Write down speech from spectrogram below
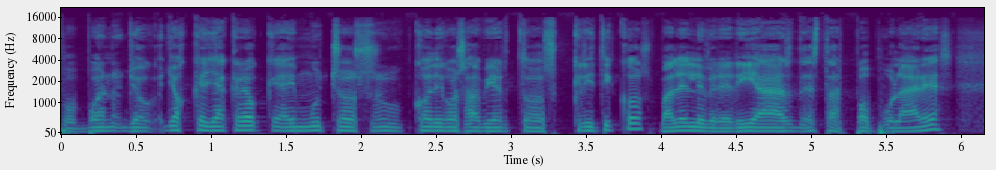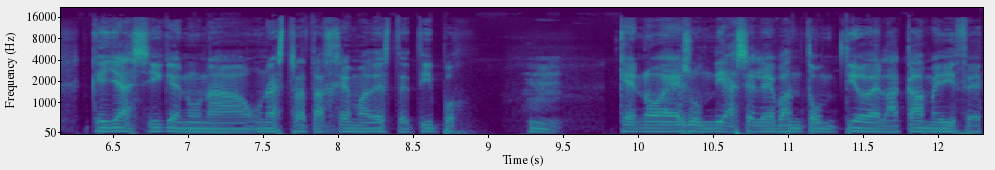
pues bueno, yo, yo es que ya creo que hay muchos códigos abiertos críticos, ¿vale? Librerías de estas populares que ya siguen una, una estratagema de este tipo. hmm. Que no es un día se levanta un tío de la cama y dice,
